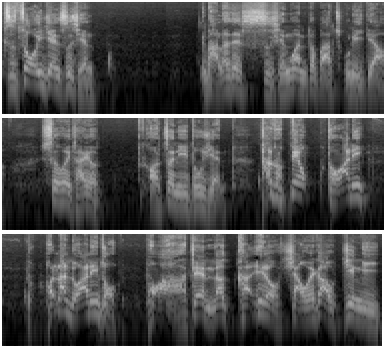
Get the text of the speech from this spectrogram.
只做一件事情。”你把那些死刑犯都把它处理掉，社会才有哦正义凸显。他说丢，走阿里，那走阿里走，哇，这样那看一路小维告敬意，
